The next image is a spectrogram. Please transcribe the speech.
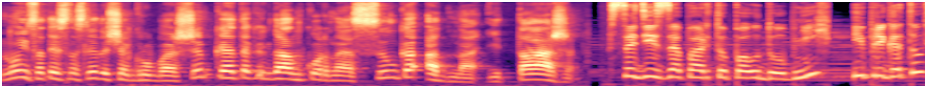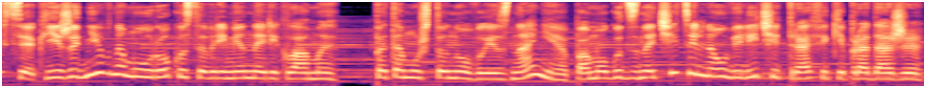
Ну и, соответственно, следующая грубая ошибка – это когда анкорная ссылка одна и та же. Садись за парту поудобней и приготовься к ежедневному уроку современной рекламы, потому что новые знания помогут значительно увеличить трафик и продажи.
